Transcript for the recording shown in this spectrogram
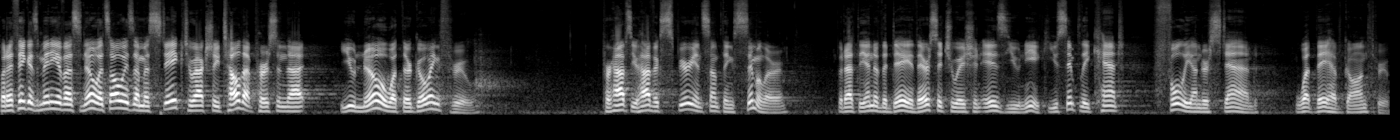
But I think, as many of us know, it's always a mistake to actually tell that person that you know what they're going through. Perhaps you have experienced something similar, but at the end of the day, their situation is unique. You simply can't fully understand what they have gone through.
